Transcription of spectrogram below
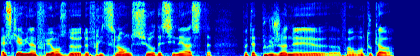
est-ce qu'il y a eu une influence de, de, Fritz Lang sur des cinéastes peut-être plus jeunes et, enfin en tout cas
